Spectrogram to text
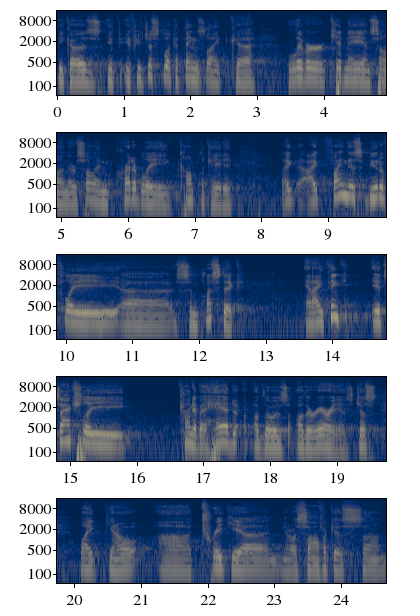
because if if you just look at things like uh, liver, kidney, and so on, they're so incredibly complicated. I, I find this beautifully uh, simplistic, and I think it's actually kind of ahead of those other areas, just like, you know, uh, trachea and, you know, esophagus, um,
